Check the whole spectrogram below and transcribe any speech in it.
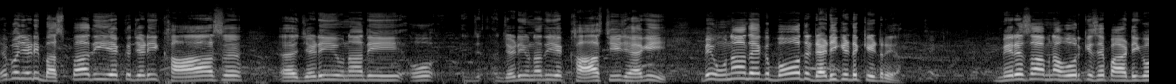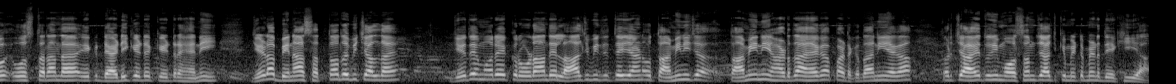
ਦੇਖੋ ਜਿਹੜੀ ਬਸਪਾ ਦੀ ਇੱਕ ਜਿਹੜੀ ਖਾਸ ਜਿਹੜੀ ਉਹਨਾਂ ਦੀ ਉਹ ਜਿਹੜੀ ਉਹਨਾਂ ਦੀ ਇੱਕ ਖਾਸ ਚੀਜ਼ ਹੈਗੀ ਵੀ ਉਹਨਾਂ ਦਾ ਇੱਕ ਬਹੁਤ ਡੈਡੀਕੇਟਡ ਕੇਡਰ ਆ ਮੇਰੇ ਹਿਸਾਬ ਨਾਲ ਹੋਰ ਕਿਸੇ ਪਾਰਟੀ ਕੋ ਉਸ ਤਰ੍ਹਾਂ ਦਾ ਇੱਕ ਡੈਡੀਕੇਟਡ ਕੇਡਰ ਹੈ ਨਹੀਂ, ਜਿਹੜਾ ਬਿਨਾਂ ਸੱਤਾ ਤੋਂ ਵੀ ਚੱਲਦਾ ਹੈ। ਜਿਹਦੇ ਮੋਰੇ ਕਰੋੜਾਂ ਦੇ ਲਾਲਚ ਵੀ ਦਿੱਤੇ ਜਾਣ, ਉਹ ਤਾਂ ਵੀ ਨਹੀਂ ਚ- ਤਾਂ ਵੀ ਨਹੀਂ ਹਟਦਾ ਹੈਗਾ, ਭਟਕਦਾ ਨਹੀਂ ਹੈਗਾ। ਔਰ ਚਾਹੇ ਤੁਸੀਂ ਮੌਸਮ 'ਚ ਅੱਜ ਕਮਿਟਮੈਂਟ ਦੇਖੀ ਆ।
